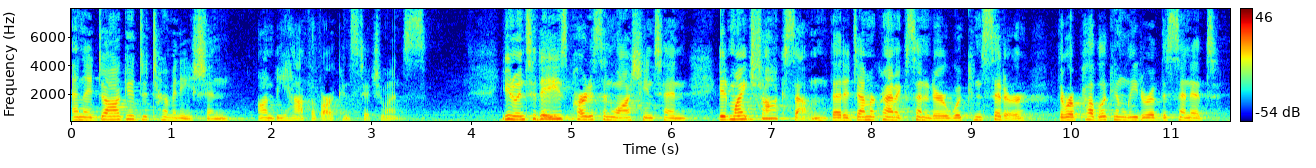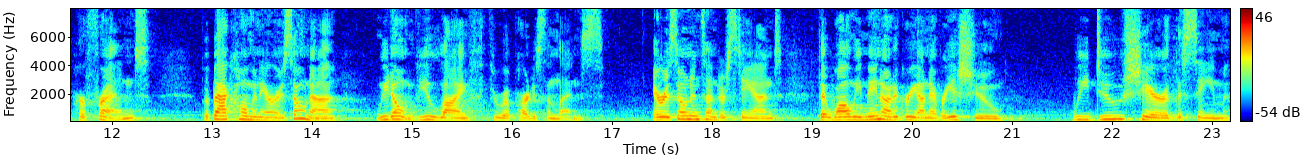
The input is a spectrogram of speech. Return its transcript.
and a dogged determination on behalf of our constituents. You know, in today's partisan Washington, it might shock some that a Democratic senator would consider the Republican leader of the Senate her friend, but back home in Arizona, we don't view life through a partisan lens. Arizonans understand that while we may not agree on every issue, we do share the same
